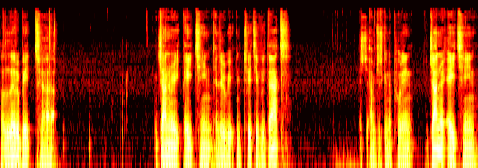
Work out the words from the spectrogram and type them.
a little bit uh, January 18, a little bit intuitive with that. I'm just going to put in January 18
